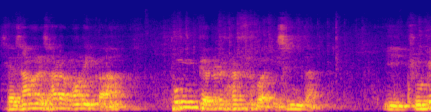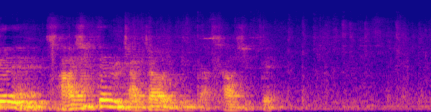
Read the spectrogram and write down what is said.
세상을 살아보니까 분별을 할 수가 있습니다. 이 주변에 40대를 잘 잡아야 됩니다. 40대.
